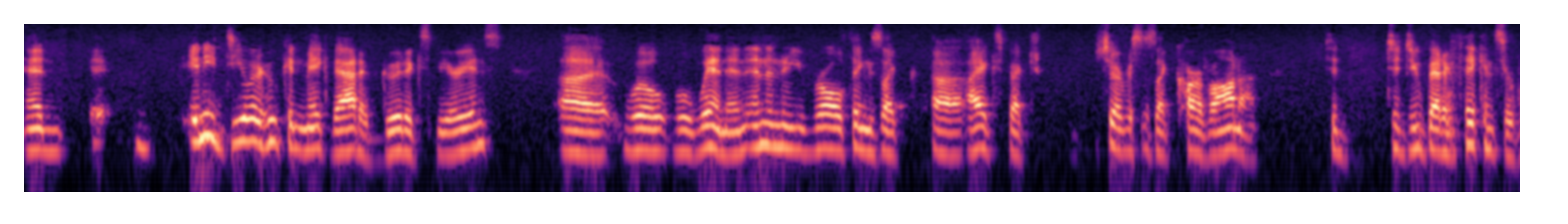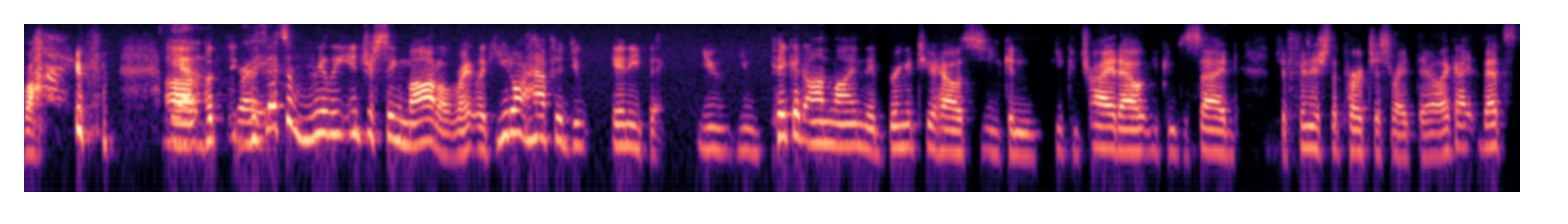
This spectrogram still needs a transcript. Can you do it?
And it, any dealer who can make that a good experience uh, will will win. And, and then you roll things like uh, i expect services like carvana to to do better if they can survive. Uh, Yeah, but because right. that's a really interesting model right? Like you don't have to do anything. You you pick it online they bring it to your house. You can you can try it out. You can decide to finish the purchase right there. Like I, that's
